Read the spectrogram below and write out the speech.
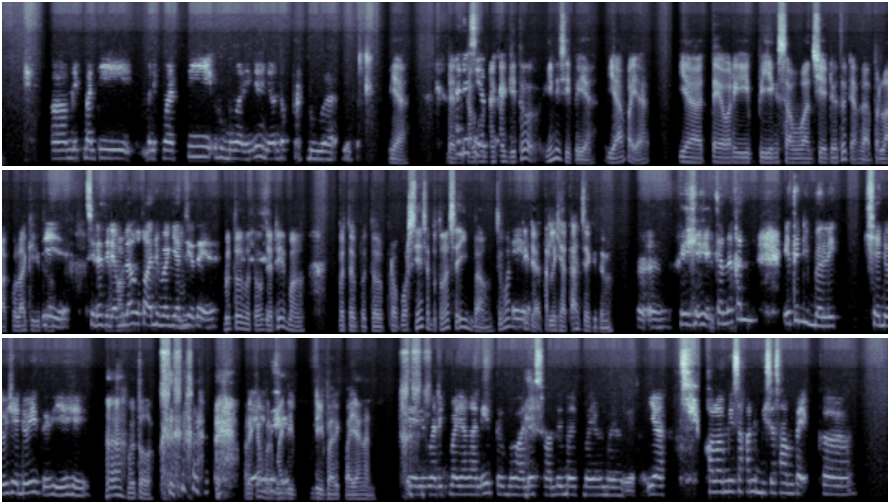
eh, menikmati menikmati hubungan ini hanya untuk berdua gitu Ya. Dan Ada kalau kayak gitu, ini sih ya. Ya apa ya? Ya teori being someone shadow itu udah nggak berlaku lagi gitu. Iya, sudah tidak Emang. berlaku kalau di bagian Hmm. situ ya. Betul betul. Jadi emang betul-betul proporsinya sebetulnya seimbang, cuman Iya. tidak terlihat aja gitu loh. Heeh. Karena kan itu di balik shadow-shadow itu. Iya. Hah, betul. Mereka Iya. bermain di, di balik bayangan. Ya di balik bayangan itu bahwa ada sesuatu di balik bayang-bayang itu. Ya, kalau misalkan bisa sampai ke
